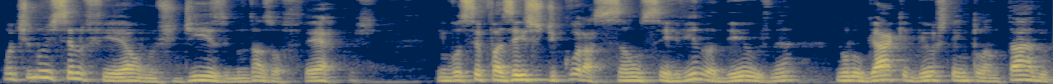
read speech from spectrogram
Continue sendo fiel nos dízimos, nas ofertas, em você fazer isso de coração, servindo a Deus, né? no lugar que Deus tem plantado,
